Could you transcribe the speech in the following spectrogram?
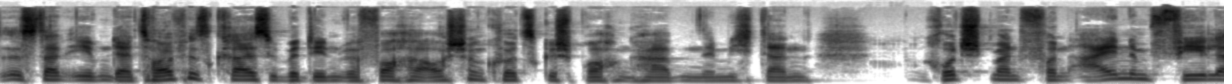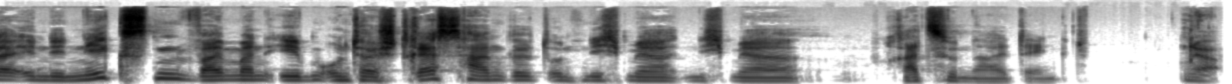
ist dann eben der Teufelskreis, über den wir vorher auch schon kurz gesprochen haben, nämlich dann rutscht man von einem Fehler in den nächsten, weil man eben unter Stress handelt und nicht mehr, nicht mehr rational denkt. Ja,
